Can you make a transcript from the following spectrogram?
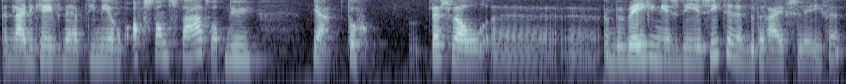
een leidinggevende hebt die meer op afstand staat, wat nu ja, toch best wel uh, een beweging is die je ziet in het bedrijfsleven,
